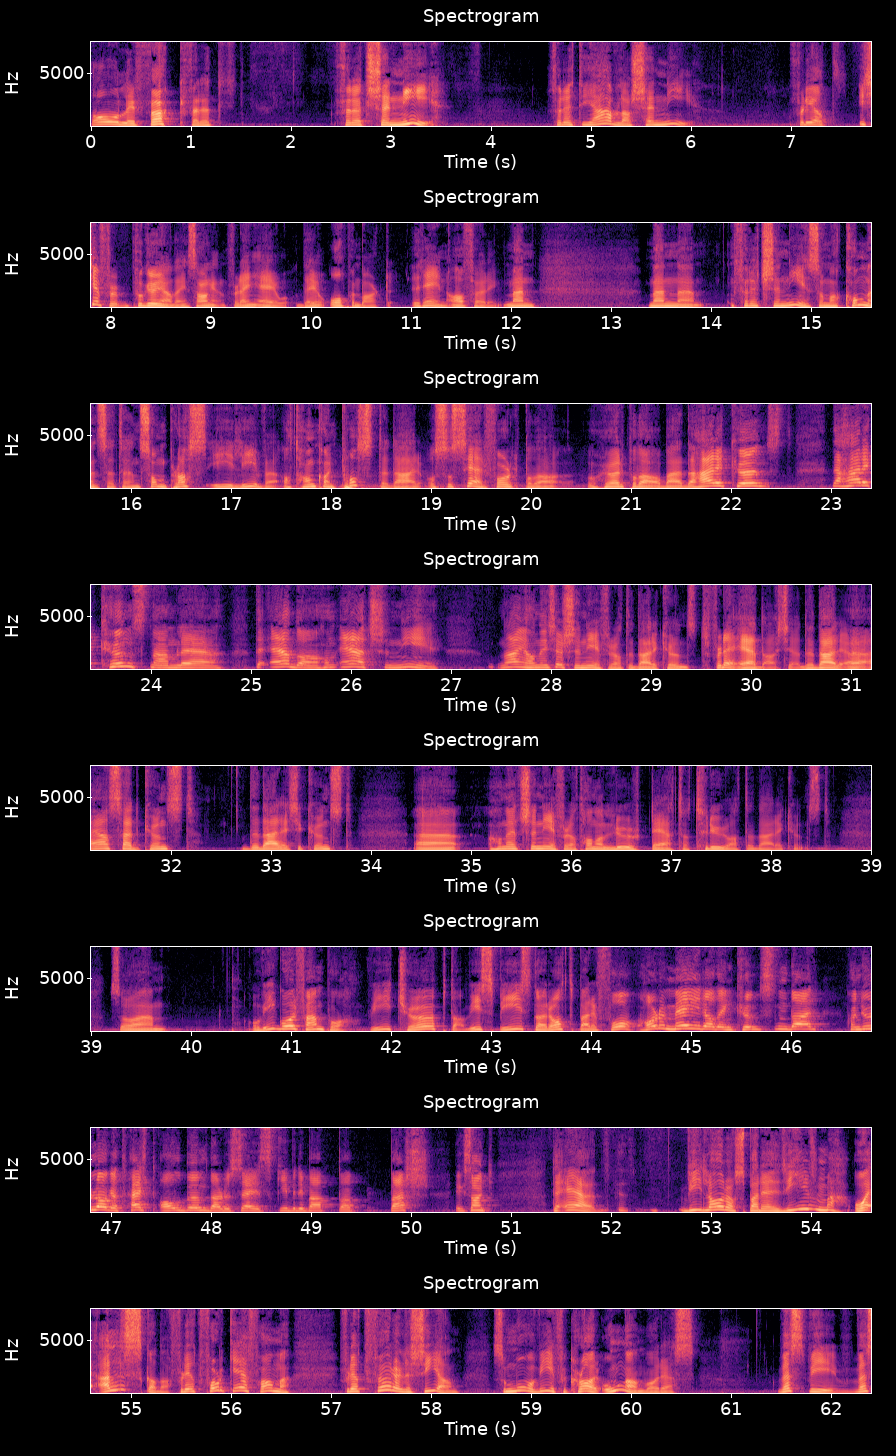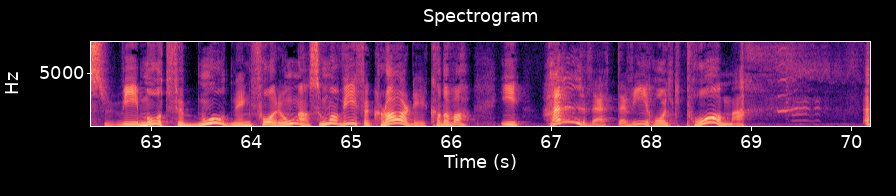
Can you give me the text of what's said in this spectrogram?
Holy fuck, for et For et geni! For et jævla geni. Fordi at Ikke for, på grunn av den sangen, for den er jo, det er jo åpenbart ren avføring, men, men uh, for et geni som har kommet seg til en sånn plass i livet at han kan poste der, og så ser folk på det og hører på det og bare 'Det her er kunst! Det her er kunst, nemlig! Det er da Han er et geni!' Nei, han er ikke et geni for at det der er kunst, for det er det ikke. Det der, jeg har sett kunst. Det der er ikke kunst. Uh, han er et geni for at han har lurt det til å tro at det der er kunst. Så um, Og vi går fem på. Vi kjøper da, vi spiser da rått. Bare få Har du mer av den kunsten der? Kan du lage et helt album der du sier skibbidi-bæsj? Ikke sant? Det er Vi lar oss bare rive med, og jeg elsker det, fordi at folk er faen meg Fordi at før eller siden så må vi forklare ungene våre hvis vi, hvis vi mot formodning får unger, så må vi forklare dem hva det var i helvete vi holdt på med.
